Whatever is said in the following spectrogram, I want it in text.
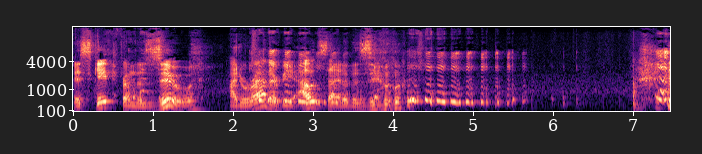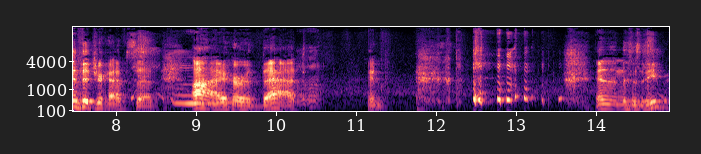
escaped from the zoo. I'd rather be outside of the zoo. and the giraffe said, I heard that. And and then the zebra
